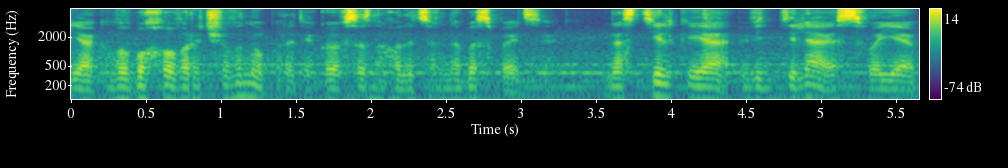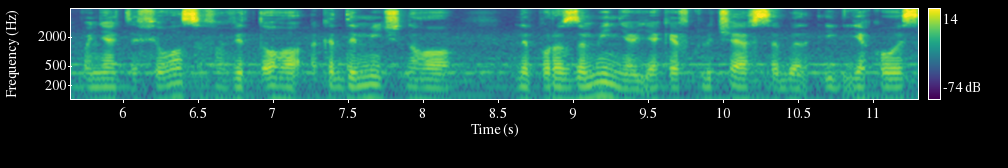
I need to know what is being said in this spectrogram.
як вибухову речовину, перед якою все знаходиться в небезпеці. Настільки я відділяю своє поняття філософа від того академічного непорозуміння, яке включає в себе і якогось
